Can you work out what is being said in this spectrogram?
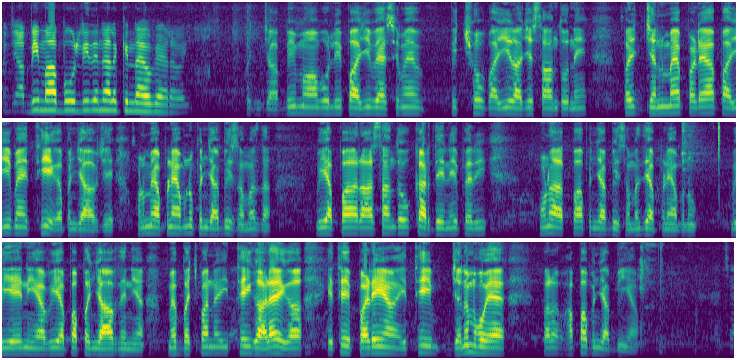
ਪੰਜਾਬੀ ਮਾਂ ਬੋਲੀ ਦੇ ਨਾਲ ਕਿੰਨਾ ਕੁ ਪਿਆਰ ਬਾਈ ਪੰਜਾਬੀ ਮਾਂ ਬੋਲੀ ਭਾਜੀ ਵੈਸੇ ਮੈਂ ਪਿੱਛੋਂ ਭਾਜੀ ਰਾਜਸਥਾਨ ਤੋਂ ਨੇ ਪਰ ਜਨ ਮੈਂ ਪੜਿਆ ਭਾਜੀ ਮੈਂ ਇੱਥੇ ਹੈਗਾ ਪੰਜਾਬ 'ਚ। ਹੁਣ ਮੈਂ ਆਪਣੇ ਆਪ ਨੂੰ ਪੰਜਾਬੀ ਸਮਝਦਾ। ਵੀ ਆਪਾਂ ਰਾਜਸਥਾਨ ਤੋਂ ਕਰਦੇ ਨੇ ਫਿਰ ਹੁਣ ਆਪਾਂ ਪੰਜਾਬੀ ਸਮਝਦੇ ਆਪਣੇ ਆਪ ਨੂੰ। ਵੀ ਇਹ ਨਹੀਂ ਆ ਵੀ ਆਪਾਂ ਪੰਜਾਬ ਦੇ ਨਹੀਂ ਆ। ਮੈਂ ਬਚਪਨ ਇੱਥੇ ਹੀ ਗਾੜਿਆ ਹੈਗਾ ਇੱਥੇ ਪੜ੍ਹੇ ਆ ਇੱਥੇ ਹੀ ਜਨਮ ਹੋਇਆ ਹੈ, ਪਰ ਆਪਾਂ ਪੰਜਾਬੀ ਆ ਅੱਛਾ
